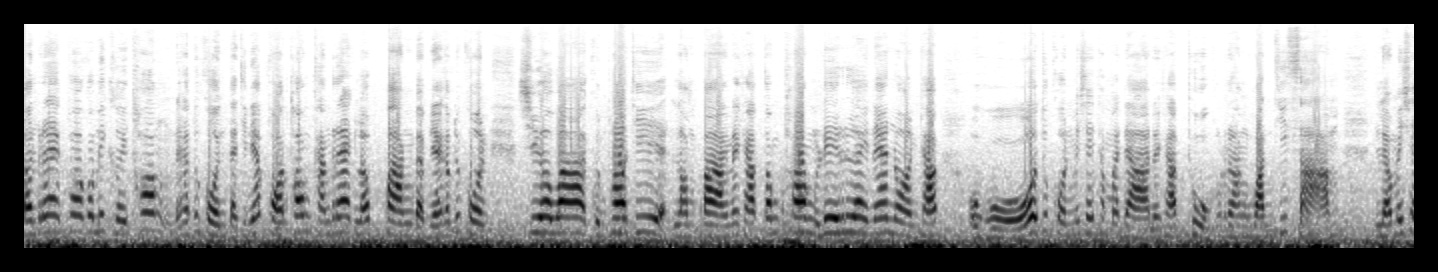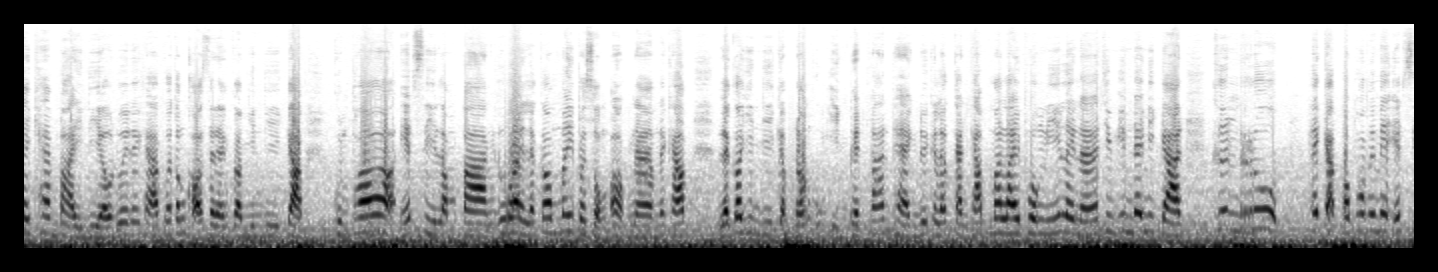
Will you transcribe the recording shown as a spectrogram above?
ตอนแรกพ่อก็ไม่เคยท่องนะครับทุกคนแต่ทีเนี้ยพอท่องครั้งแรกแล้วปังแบบเนี้ยครับทุกคนเชื่อว่าคุณพ่อที่ลำปางนะครับต้องท่องเรื่อยๆ แน่นอนครับโอ้โห ทุกคนไม่ใช่ธรรมดานะครับถูกรางวัลที่ 3 แล้วไม่ใช่แค่ใบเดียวด้วยนะครับ ก็ต้องขอแสดงความยินดีกับคุณพ่อ FC ลำปางด้วย แล้วก็ไม่ประสงค์ออกนามนะครับ แล้วก็ยินดีกับน้องอุ๋งอิงเพชรบ้านแพงด้วยกันแล้วกันครับ มาลายพวงนี้เลยนะทีมอิมได้มีการขึ้นรูปให้กับพ่อพ่อแม่แม่ FC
